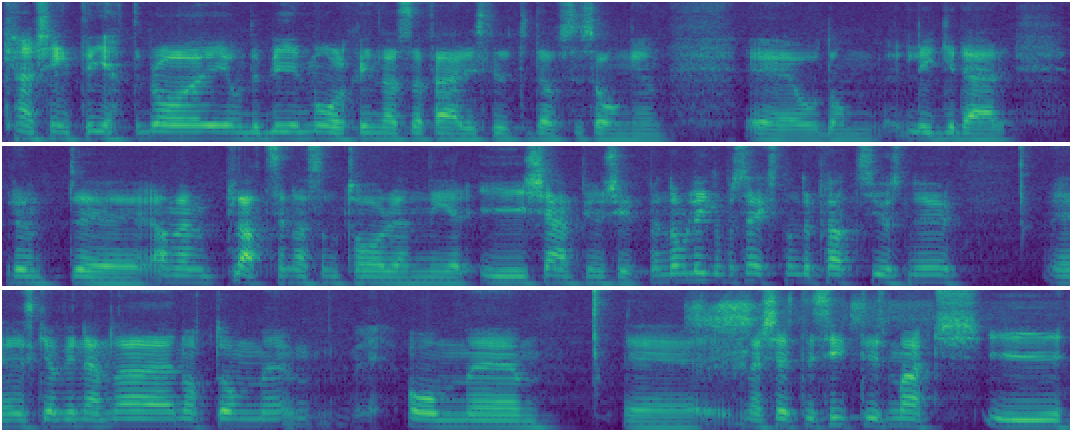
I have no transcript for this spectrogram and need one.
Kanske inte jättebra om det blir en målskillnadsaffär i slutet av säsongen. Eh, och de ligger där runt eh, ja, men platserna som tar en ner i Championship. Men de ligger på 16 plats just nu. Ska vi nämna något om, om Eh, Manchester Citys match i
